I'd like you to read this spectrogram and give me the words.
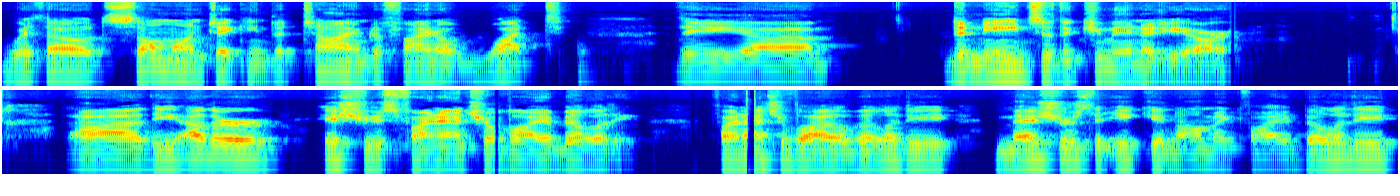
without someone taking the time to find out what the uh, the needs of the community are. Uh, the other issue is financial viability. Financial viability measures the economic viability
